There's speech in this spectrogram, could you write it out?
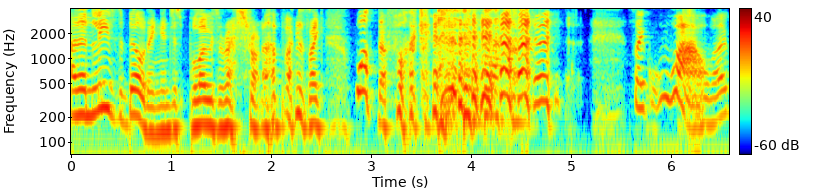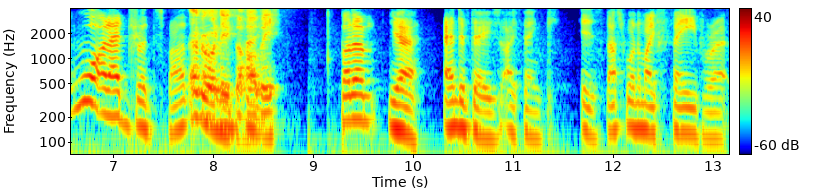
And then leaves the building and just blows the restaurant up. And it's like, what the fuck? it's like, wow, like what an entrance, man. everyone Fucking needs a hobby. But um, yeah, End of Days. I think is that's one of my favorite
